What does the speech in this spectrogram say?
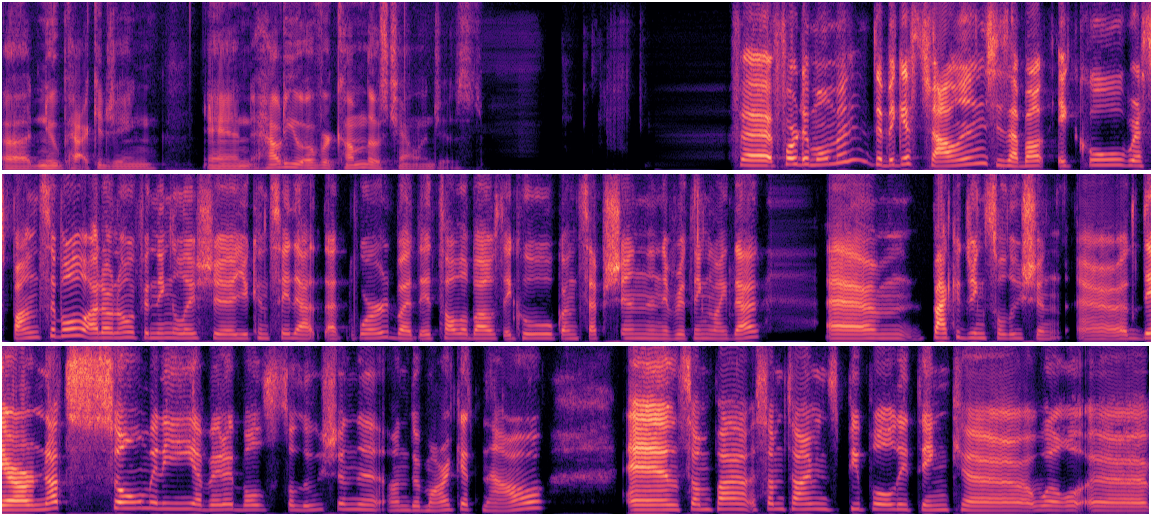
uh, new packaging, and how do you overcome those challenges? For, for the moment, the biggest challenge is about eco-responsible. I don't know if in English uh, you can say that that word, but it's all about eco-conception and everything like that. Um, packaging solution. Uh, there are not so many available solutions uh, on the market now. And some sometimes people they think uh, well uh,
